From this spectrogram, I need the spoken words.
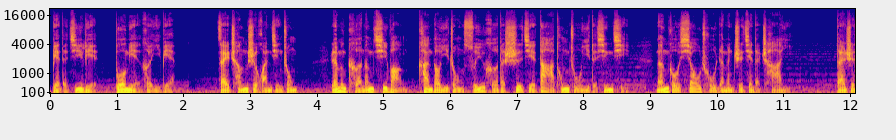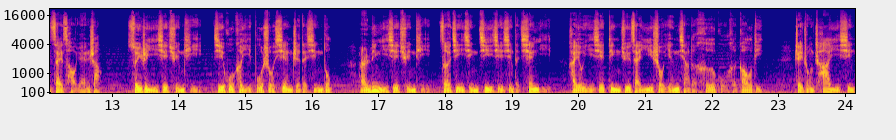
变得激烈、多面和易变。在城市环境中，人们可能期望看到一种随和的世界大同主义的兴起，能够消除人们之间的差异。但是在草原上，随着一些群体几乎可以不受限制的行动，而另一些群体则进行季节性的迁移。还有一些定居在易受影响的河谷和高地，这种差异性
